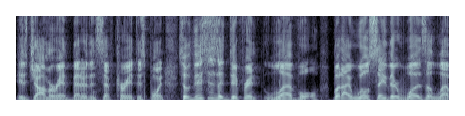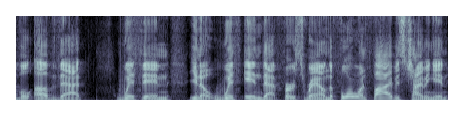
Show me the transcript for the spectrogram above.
is Ja Morant better than Steph Curry at this point? So this is a different level. But I will say there was a level of that within you know within that first round. The 415 is chiming in.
